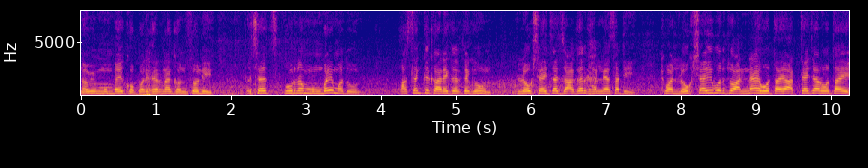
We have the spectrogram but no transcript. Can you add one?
नवी मुंबई कोपरखरणा घनसोली तसेच पूर्ण मुंबईमधून असंख्य कार्यकर्ते घेऊन लोकशाहीचा जागर घालण्यासाठी किंवा लोकशाहीवर जो अन्याय होत आहे अत्याचार होत आहे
